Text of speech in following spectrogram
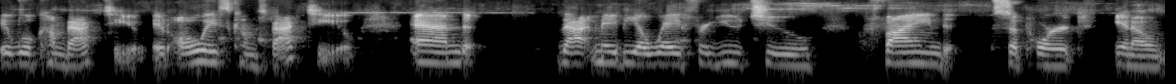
it will come back to you. It always comes back to you. And that may be a way for you to find support, you know,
